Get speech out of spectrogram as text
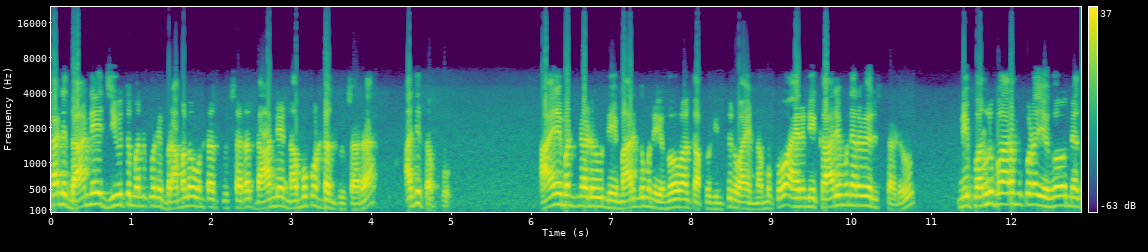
కానీ దాన్నే జీవితం అనుకుని భ్రమలో ఉంటాను చూసారా? దాన్నే నమ్ముకుంటాను చూసారా? అది తప్పు. ఆయన ఏమంటున్నాడు నీ మార్గమును యహోవాకి అప్పగించు నువ్వు ఆయన నమ్ముకో ఆయన నీ కార్యము నెరవేరుస్తాడు. నీ పనుల భారం కూడా యహోవ మీద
